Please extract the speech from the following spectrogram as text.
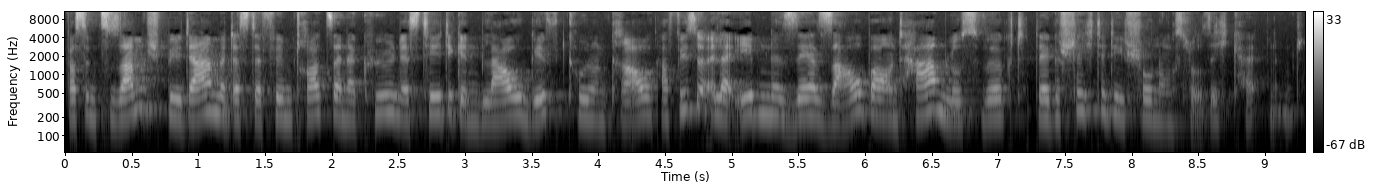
Was im Zusammenspiel damit, dass der Film trotz seiner kühlen Ästhetik in Blau, Giftgrün und Grau auf visueller Ebene sehr sauber und harmlos wirkt, der Geschichte die Schonungslosigkeit nimmt.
